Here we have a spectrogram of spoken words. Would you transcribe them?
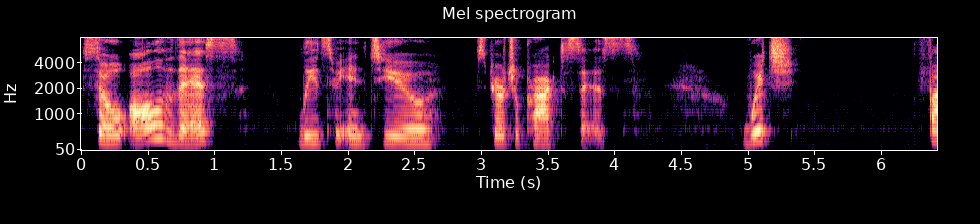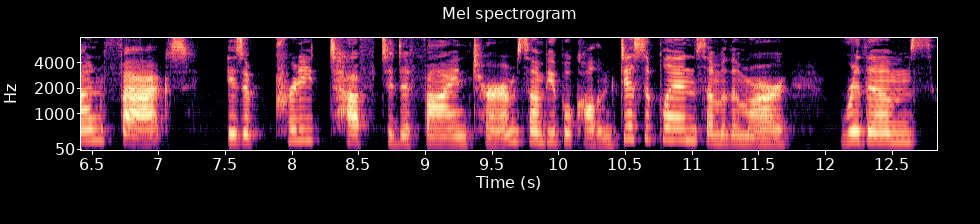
So, all of this leads me into spiritual practices, which fun fact is a pretty tough to define term. Some people call them disciplines, some of them are rhythms.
